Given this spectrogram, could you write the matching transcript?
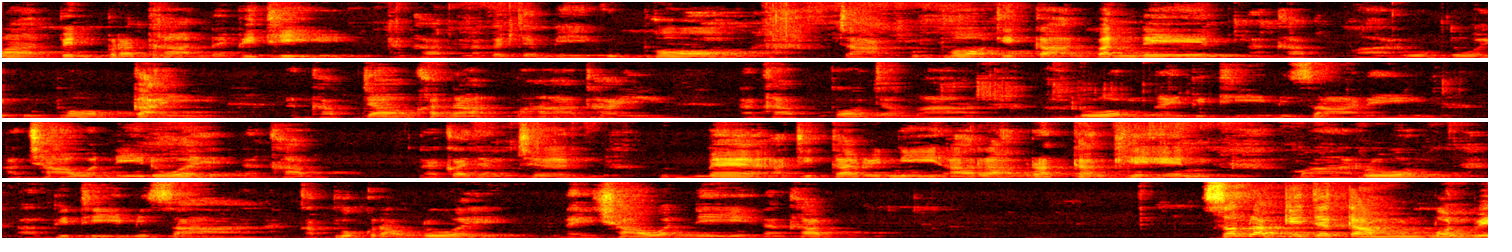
วาสเป็นประธานในพิธีนะครับ แล้วก็จะมีคุณพ่อจากคุณพ่อที่การบันเดนนะครับ มาร่วมด้วยคุณพ่อไก่นะครับ เจ้าคณะมหาไทยนะครับ ก็จะมาร่วมในพิธีมิสาในเช้าวันนี้ด้วยนะครับ แล้วก็ยังเชิญคุณแม่อธิการินีอารามรักกังเขน มาร่วมพิธีมิสากับพวกเราด้วย ในเช้าวันนี้นะครับสำหรับกิจกรรมบนเว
